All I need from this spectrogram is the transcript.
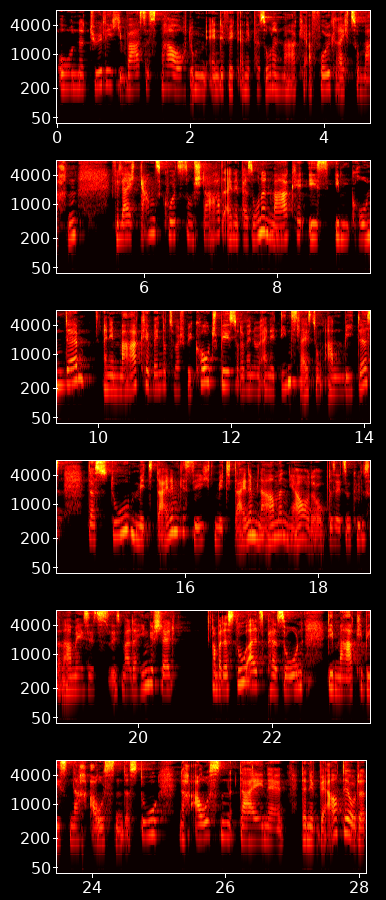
und natürlich, was es braucht, um im Endeffekt eine Personenmarke erfolgreich zu machen. Vielleicht ganz kurz zum Start. Eine Personenmarke ist im Grunde eine Marke, wenn du zum Beispiel Coach bist oder wenn du eine Dienstleistung anbietest, dass du mit deinem Gesicht, mit deinem Namen, ja, oder ob das jetzt ein Künstlername ist, ist, ist mal dahingestellt, aber dass du als Person die Marke bist nach außen, dass du nach außen deine, deine Werte oder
